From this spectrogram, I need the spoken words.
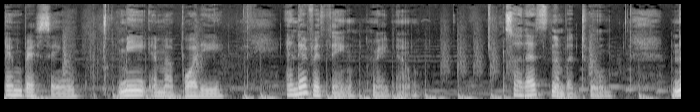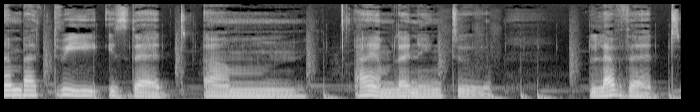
embracing me and my body and everything right now. So that's number two. Number three is that um, I am learning to love that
